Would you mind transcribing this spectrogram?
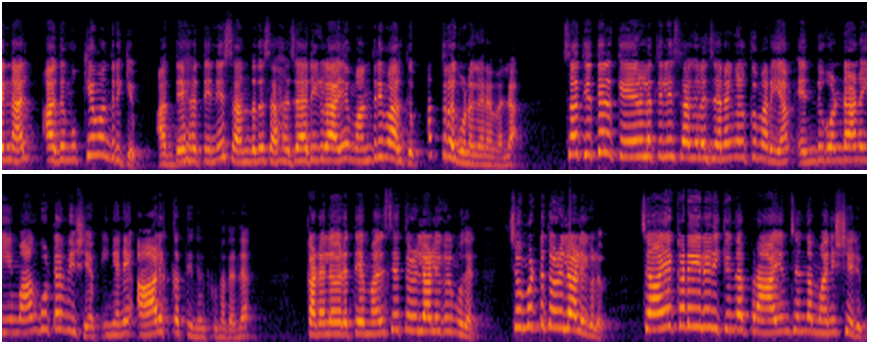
എന്നാൽ അത് മുഖ്യമന്ത്രിക്കും അദ്ദേഹത്തിന്റെ സന്തത സഹചാരികളായ മന്ത്രിമാർക്കും അത്ര ഗുണകരമല്ല. സത്യത്തിൽ കേരളത്തിലെ സകല ജനങ്ങൾക്കും അറിയാം എന്തുകൊണ്ടാണ് ഈ മാങ്കൂട്ടം വിഷയം ഇങ്ങനെ ആളിക്കത്തി നിൽക്കുന്നതെന്ന്. കടലോരത്തെ മത്സ്യത്തൊഴിലാളികൾ മുതൽ ചുമട്ടു തൊഴിലാളികളും ചായക്കടയിലിരിക്കുന്ന പ്രായം ചെന്ന മനുഷ്യരും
